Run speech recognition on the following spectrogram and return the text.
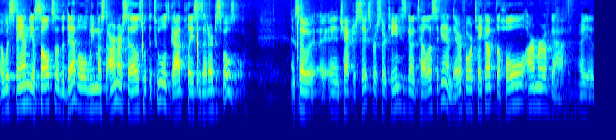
uh, withstand the assaults of the devil, we must arm ourselves with the tools God places at our disposal. And so uh, in chapter 6, verse 13, he's going to tell us again, therefore take up the whole armor of God. Right?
